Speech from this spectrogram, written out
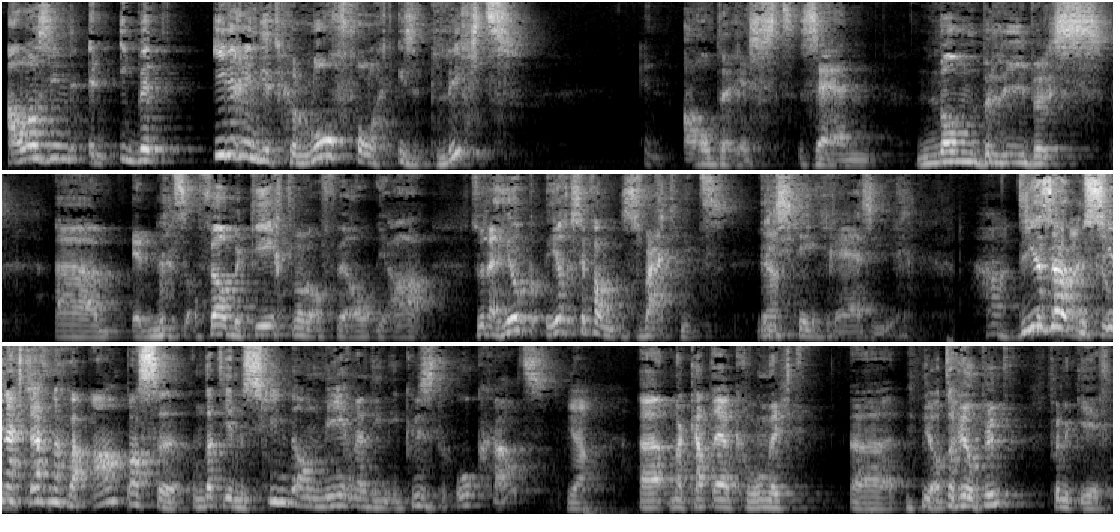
alles in... de- en ik ben... Iedereen die het geloof volgt, is het licht. En al de rest zijn non-believers. Ehm, ze ofwel bekeerd worden, ofwel, ja... Zo dat heel, heel van zwart-wit. Er is geen grijs hier. Ha, Die zou ik misschien achteraf nog wat aanpassen, omdat je misschien wel meer naar die Inquisitor ook gaat. Ja. Eh, maar ik had eigenlijk gewoon echt eh, ja, te veel punten voor een keer. Dan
